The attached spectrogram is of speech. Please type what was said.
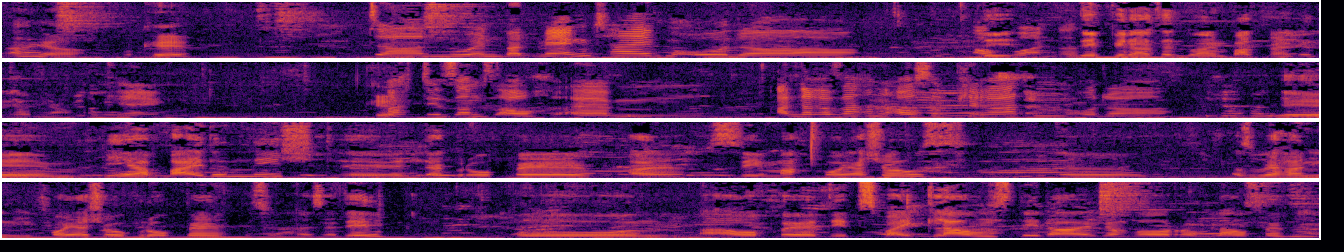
Ah ja, okay. Dann nur in Bad Mergentheim oder auch Die, woanders? die Piraten nur in Bad Mergentheim, ja. Okay. Okay. Macht ihr sonst auch ähm, andere Sachen außer Piraten oder? Ähm, wir beide nicht. Äh, in der Gruppe, äh, sie macht Feuershows. Äh, also wir haben eine Feuershow-Gruppe, beziehungsweise die. Und auch äh, die zwei Clowns, die da irgendwo rumlaufen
